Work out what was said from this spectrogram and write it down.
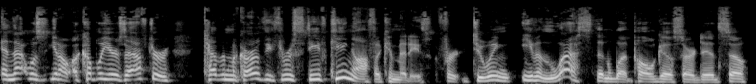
And that was, you know, a couple years after Kevin McCarthy threw Steve King off of committees for doing even less than what Paul Gosar did. So,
